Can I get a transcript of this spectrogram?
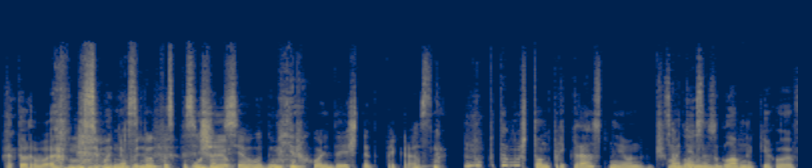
которого мы У сегодня нас будем... выпуск посвящен уже- Всеволоду Мирхольду. Я считаю, это прекрасно. Ну, потому что он прекрасный, он, в общем, один из Согласна. главных героев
